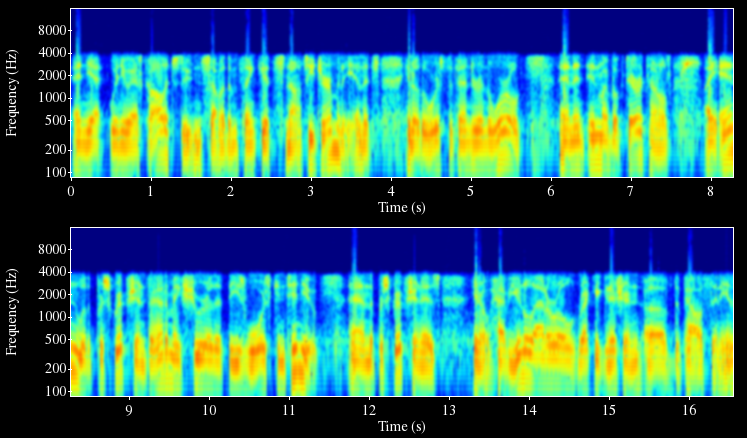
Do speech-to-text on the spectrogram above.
And yet, when you ask college students, some of them think it's Nazi Germany and it's you know the worst offender in the world. And in, in my book Terror Tunnels, I end with a prescription for how to make sure that these wars continue. And the prescription is, you know, have unilateral recognition of the Palestinians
